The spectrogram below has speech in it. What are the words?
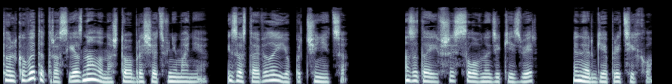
Только в этот раз я знала, на что обращать внимание, и заставила ее подчиниться. Затаившись, словно дикий зверь, энергия притихла.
